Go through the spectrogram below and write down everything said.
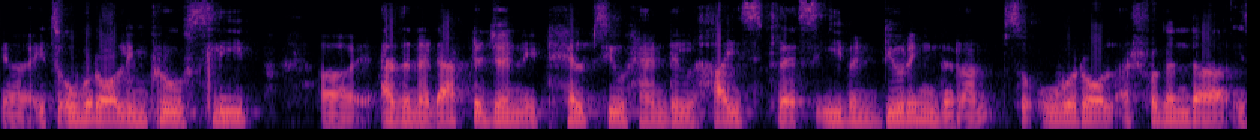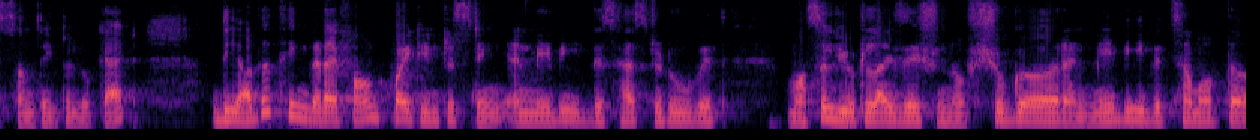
Uh, it's overall improve sleep, uh, as an adaptogen, it helps you handle high stress even during the run. So overall, ashwagandha is something to look at. The other thing that I found quite interesting, and maybe this has to do with muscle utilization of sugar and maybe with some of the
